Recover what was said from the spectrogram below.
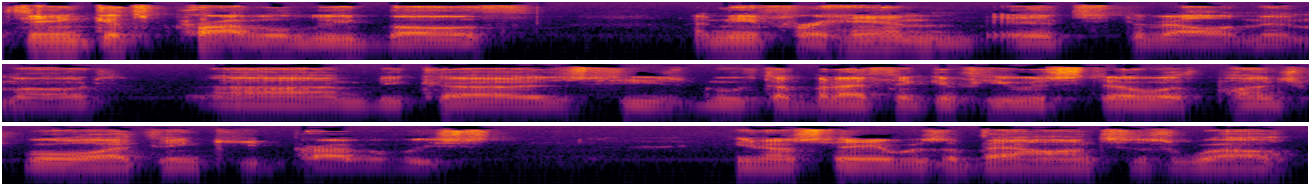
think it's probably both. I mean, for him, it's development mode um, because he's moved up. But I think if he was still with Punchbowl, I think he'd probably, you know, say it was a balance as well.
